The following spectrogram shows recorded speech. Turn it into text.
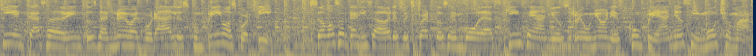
Aquí en Casa de Eventos La Nueva Alborada los cumplimos por ti. Somos organizadores expertos en bodas, 15 años, reuniones, cumpleaños y mucho más.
